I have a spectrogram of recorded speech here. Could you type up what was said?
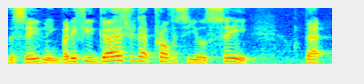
this evening, but if you go through that prophecy, you'll see that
